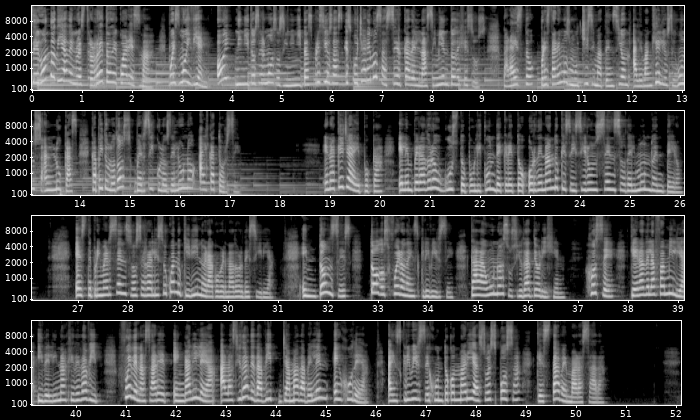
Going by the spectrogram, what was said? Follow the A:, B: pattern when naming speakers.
A: Segundo día de nuestro reto de cuaresma. Pues muy bien, hoy, niñitos hermosos y niñitas preciosas, escucharemos acerca del nacimiento de Jesús. Para esto, prestaremos muchísima atención al Evangelio según San Lucas, capítulo 2, versículos del 1 al 14. En aquella época, el emperador Augusto publicó un decreto ordenando que se hiciera un censo del mundo entero. Este primer censo se realizó cuando Quirino era gobernador de Siria. Entonces todos fueron a inscribirse, cada uno a su ciudad de origen. José, que era de la familia y del linaje de David, fue de Nazaret, en Galilea, a la ciudad de David llamada Belén, en Judea, a inscribirse junto con María, su esposa, que estaba embarazada.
